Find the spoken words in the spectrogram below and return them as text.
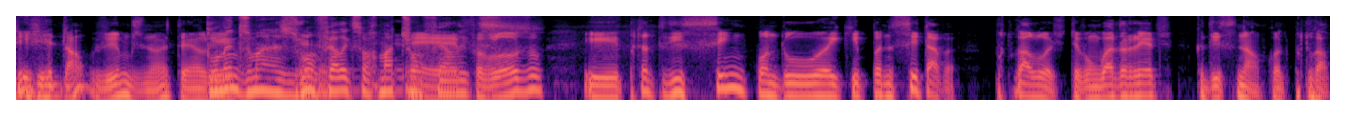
E, não, vimos, não é? Tem ali, Pelo menos uma João é, Félix, ao remate de João é, Félix. É fabuloso e, portanto, disse sim quando a equipa necessitava. Portugal hoje teve um guarda-redes que disse não quando Portugal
